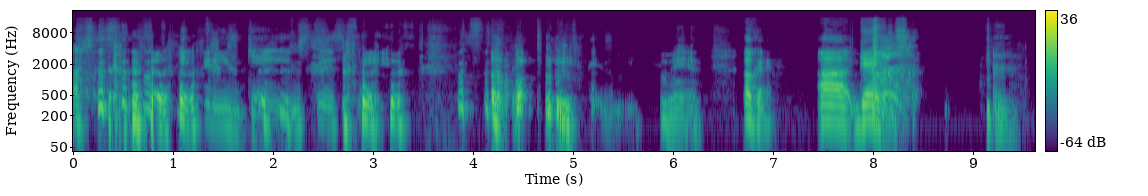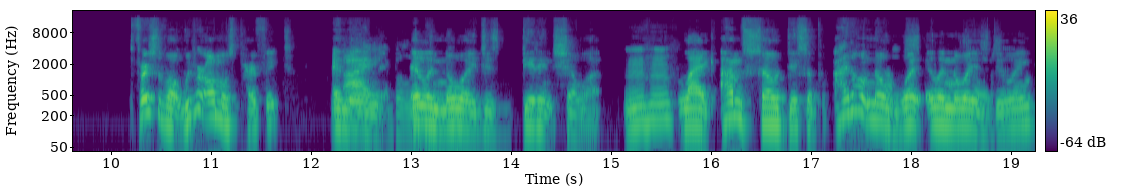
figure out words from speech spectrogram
These games. This Man. Okay. Uh games. First of all, we were almost perfect. And then it. Illinois just didn't show up. Mm-hmm. Like I'm so disappointed. I don't know I'm what so Illinois is doing,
